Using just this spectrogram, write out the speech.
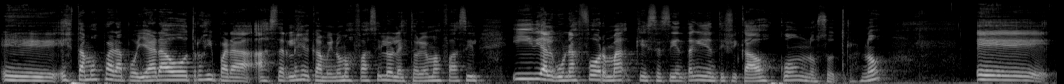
eh, estamos para apoyar a otros y para hacerles el camino más fácil o la historia más fácil y de alguna forma que se sientan identificados con nosotros, ¿no? Eh,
